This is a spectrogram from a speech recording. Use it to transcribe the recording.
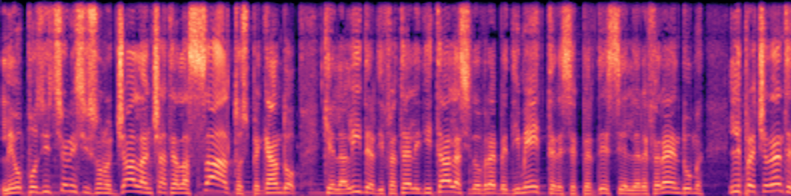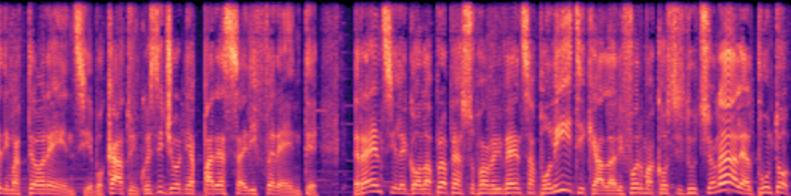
Le opposizioni si sono già lanciate all'assalto spiegando che la leader di Fratelli d'Italia si dovrebbe dimettere se perdesse il referendum. Il precedente di Matteo Renzi, evocato in questi giorni, appare assai differente. Renzi legò la propria sopravvivenza politica alla riforma costituzionale al punto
